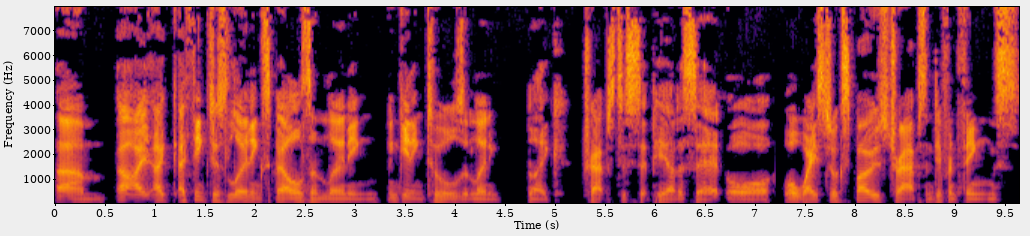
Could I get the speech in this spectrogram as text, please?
Um, I, I I think just learning spells and learning and getting tools and learning like traps to set, to set, or or ways to expose traps and different things.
